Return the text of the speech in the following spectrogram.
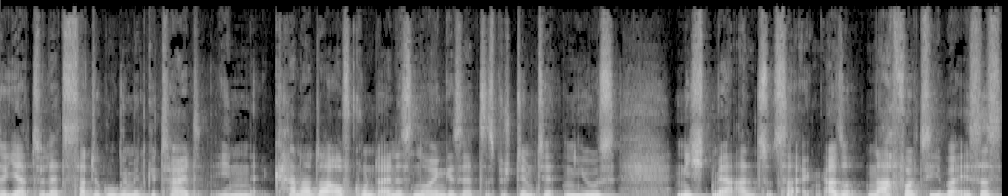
ja, zuletzt hatte Google mitgeteilt, in Kanada aufgrund eines neuen Gesetzes bestimmte News nicht mehr anzuzeigen. Also nachvollziehbar ist es.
